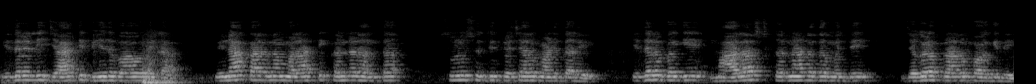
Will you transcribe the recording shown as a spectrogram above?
ಇದರಲ್ಲಿ ಜಾತಿ ಭೇದ ಭಾವವಿಲ್ಲ. ವಿನಾಕಾರಣ ಮರಾಠಿ ಕನ್ನಡ ಅಂತ ಸುಳ್ಳು ಸುದ್ದಿ ಪ್ರಚಾರ ಮಾಡಿದ್ದಾರೆ. ಇದರ ಬಗ್ಗೆ ಮಹಾರಾಷ್ಟ್ರ, ಕರ್ನಾಟಕದ ಮಧ್ಯೆ ಜಗಳ ಪ್ರಾರಂಭವಾಗಿದೆ.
